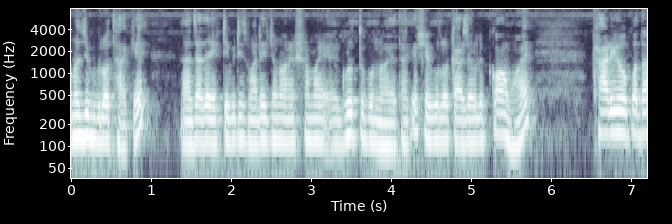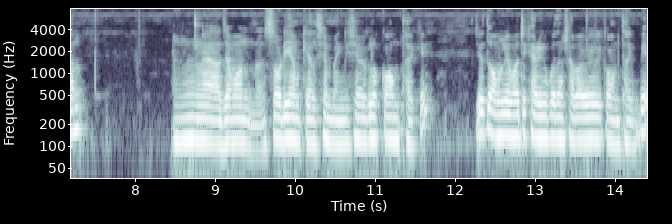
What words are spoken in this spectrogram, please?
অণুজীবগুলো থাকে যাদের অ্যাক্টিভিটিস মাটির জন্য অনেক সময় গুরুত্বপূর্ণ হয়ে থাকে, সেগুলোর কার্যাবলী কম হয়। ক্ষারীয় উপাদান যেমন সোডিয়াম, ক্যালসিয়াম, ম্যাগনেশিয়াম এগুলো কম থাকে। যেহেতু অম্লীয় মাটি ক্ষারীয় উপাদান স্বাভাবিকভাবে কম থাকবে,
